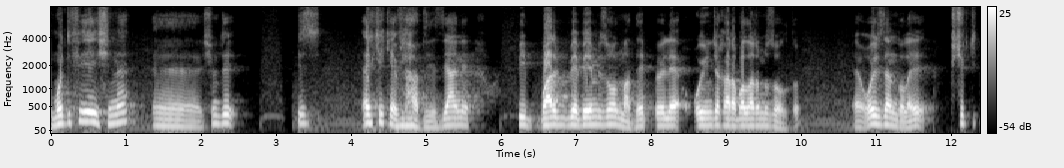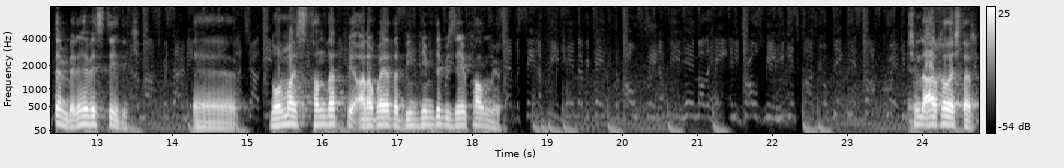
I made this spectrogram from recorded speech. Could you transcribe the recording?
Modifiye işine eee, şimdi biz erkek evladıyız. Yani bir Barbie bebeğimiz olmadı. Hep böyle oyuncak arabalarımız oldu. E, o yüzden dolayı küçüklükten beri hevesliydik. E, normal standart bir arabaya da bindiğimde bir zevk almıyorum. Şimdi arkadaşlar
